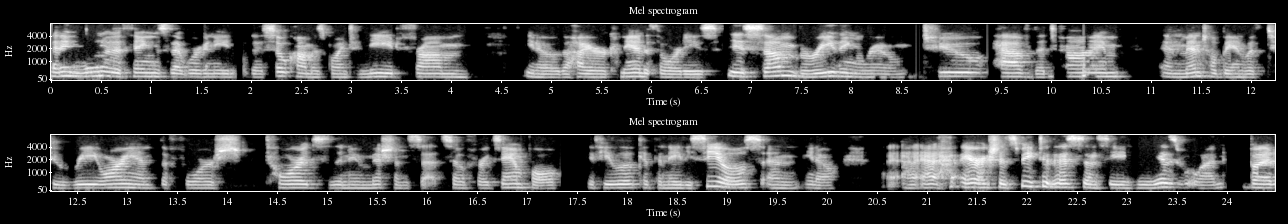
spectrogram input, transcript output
I think one of the things that we're going to need, the SOCOM is going to need from you know the higher command authorities is some breathing room to have the time and mental bandwidth to reorient the force towards the new mission set. So, for example, if you look at the Navy SEALs, and you know, Eric should speak to this since he, he is one. But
